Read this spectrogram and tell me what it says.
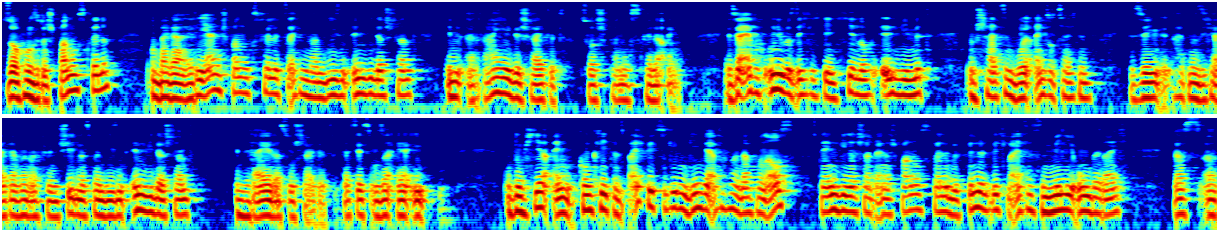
so auch unsere Spannungsquelle. Und bei der realen Spannungsquelle zeichnet man diesen Innenwiderstand in Reihe geschaltet zur Spannungsquelle ein. Es wäre einfach unübersichtlich, den hier noch irgendwie mit im Schaltsymbol einzuzeichnen. Deswegen hat man sich halt einfach dafür entschieden, dass man diesen Innenwiderstand in Reihe dazu schaltet. Das ist unser RI. Und um hier ein konkretes Beispiel zu geben, gehen wir einfach mal davon aus, der Innenwiderstand einer Spannungsquelle befindet sich meistens im Milliohm-Bereich, dass äh,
